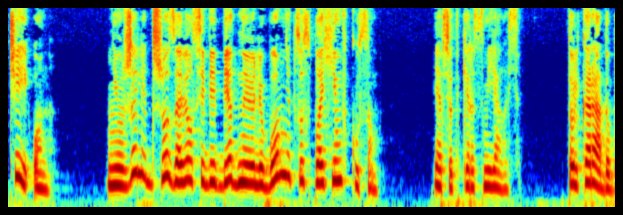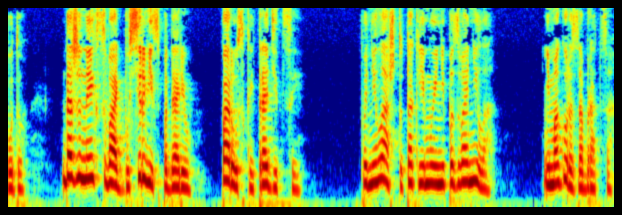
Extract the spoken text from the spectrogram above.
Чей он? Неужели Джо завел себе бедную любовницу с плохим вкусом? Я все-таки рассмеялась. Только рада буду. Даже на их свадьбу сервиз подарю. По русской традиции. Поняла, что так ему и не позвонила. Не могу разобраться,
